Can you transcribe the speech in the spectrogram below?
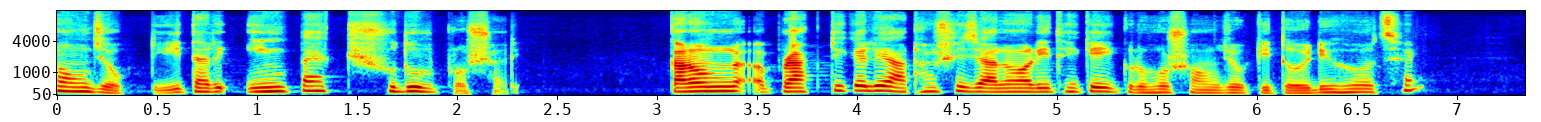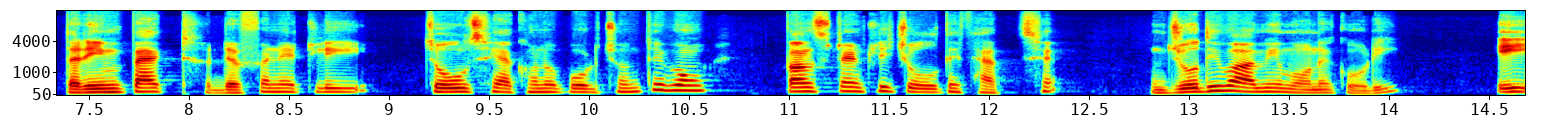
সংযোগটি, তার ইম্প্যাক্ট সুদূর প্রসারী কারণ প্র্যাকটিক্যালি আঠাশে জানুয়ারি থেকেই গ্রহ সংযোগটি তৈরি হয়েছে। তার ইম্প্যাক্ট ডেফিনেটলি চলছে এখনও পর্যন্ত এবং কনস্ট্যান্টলি চলতে থাকছে। যদিও আমি মনে করি এই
